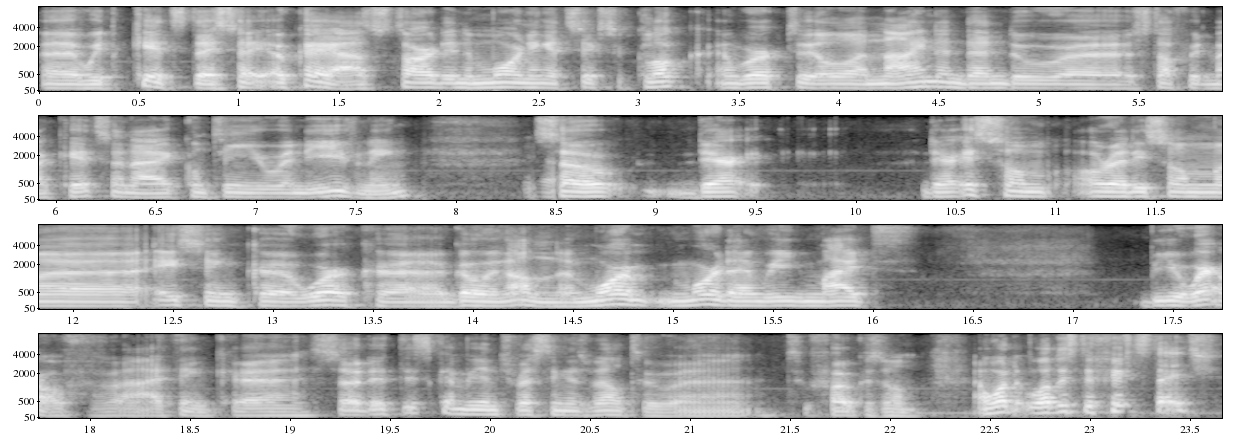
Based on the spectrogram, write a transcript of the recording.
uh, with kids they say okay i'll start in the morning at six o'clock and work till uh, nine and then do uh, stuff with my kids and i continue in the evening. Yeah. so there there is some already some uh, async work going on. More more than we might be aware of. Uh, I think uh, so that this can be interesting as well to uh, to focus on. And what what is the fifth stage?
